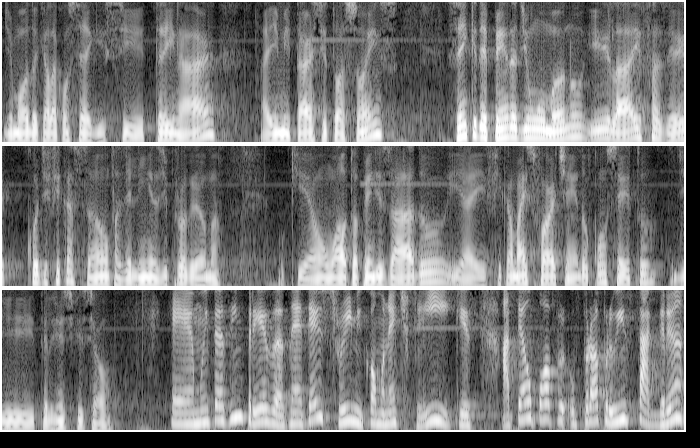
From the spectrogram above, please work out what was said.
de modo que ela consegue se treinar a imitar situações sem que dependa de um humano ir lá e fazer codificação, fazer linhas de programa, o que é um autoaprendizado e aí fica mais forte ainda o conceito de inteligência artificial é, muitas empresas, né, até o streaming como Netflix, até o próprio, o próprio Instagram,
